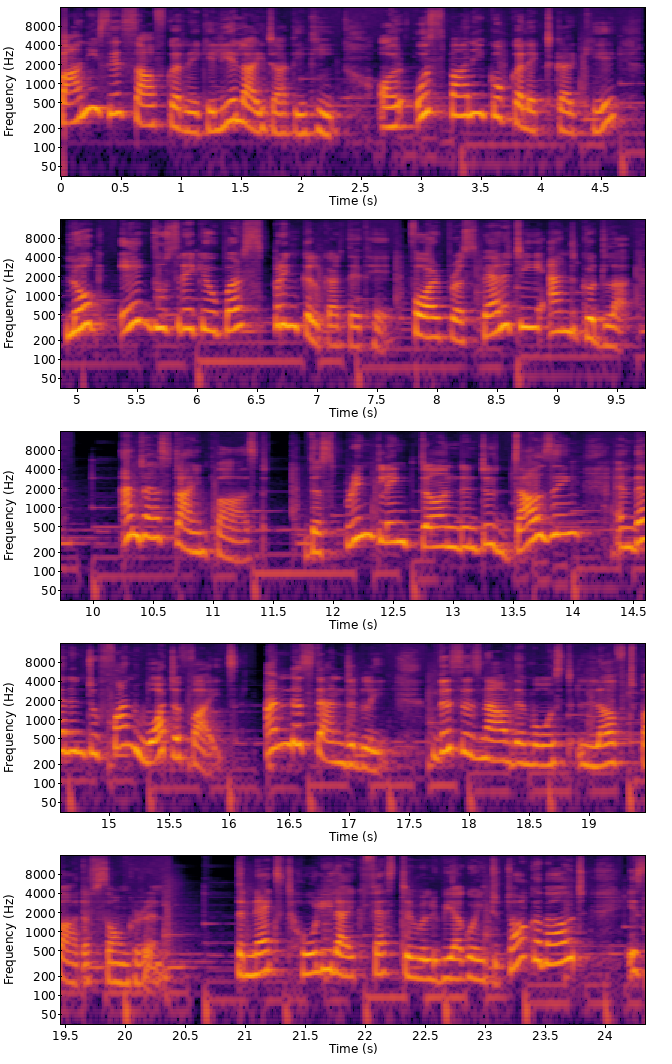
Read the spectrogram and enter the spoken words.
पानी से साफ करने के लिए लाई जाती थीं और उस पानी को कलेक्ट करके लोग एक दूसरे के ऊपर स्प्रिंकल करते थे The sprinkling turned into dowsing and then into fun water fights. Understandably, this is now the most loved part of Songkran. The next Holi like festival we are going to talk about is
